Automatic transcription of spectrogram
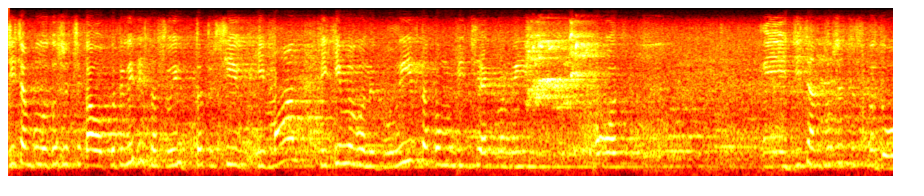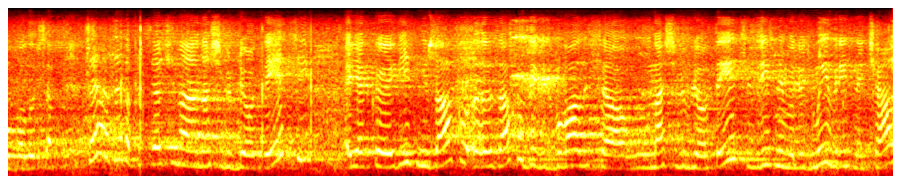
Дітям було дуже цікаво подивитись на своїх татусів і мам, якими вони були в такому віці, як вони. От. І дітям дуже це сподобалося. Це газета присвячена нашій бібліотеці, як різні е, заходи відбувалися у нашій бібліотеці з різними людьми в різний час.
